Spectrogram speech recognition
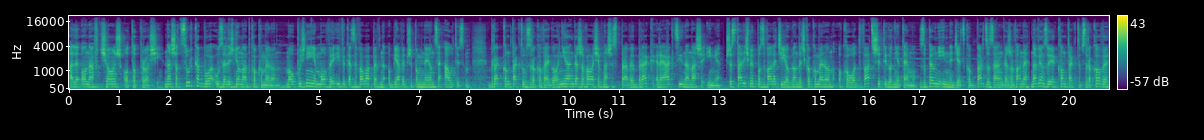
ale ona wciąż o to prosi. Nasza córka była uzależniona od Cocomelon. Ma opóźnienie mowy i wykazywała pewne objawy przypominające autyzm. Brak kontaktu wzrokowego, nie angażowała się w nasze sprawy, brak reakcji na nasze imię. Przestaliśmy pozwalać jej oglądać Cocomelon około 2-3 tygodnie temu. Zupełnie inne dziecko, bardzo zaangażowane, nawiązuje kontakt wzrokowy,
